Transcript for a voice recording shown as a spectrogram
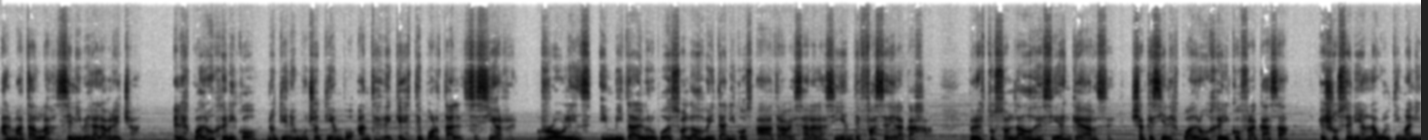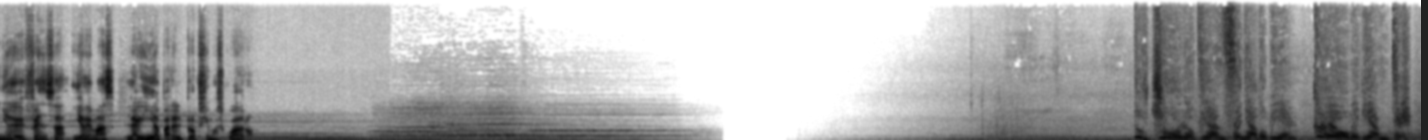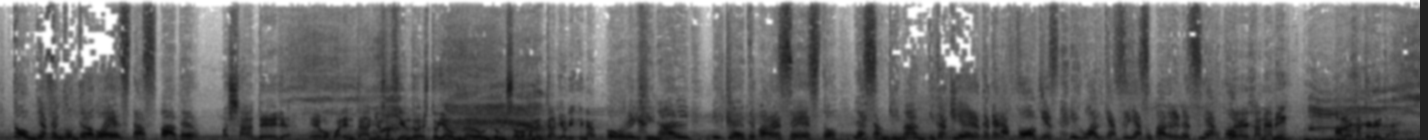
Al matarla, se libera la brecha, el escuadrón Jericó no tiene mucho tiempo antes de que este portal se cierre. Rawlins invita al grupo de soldados británicos a atravesar a la siguiente fase de la caja, pero estos soldados deciden quedarse, ya que si el escuadrón Jericó fracasa, ellos serían la última línea de defensa y además la guía para el próximo escuadrón. Chulo te ha enseñado bien. Creo obediente. ¿Dónde has encontrado estas, Pater? Pasad de ella. Llevo 40 años haciendo esto y aún no he oído un solo comentario original. ¿Original? ¿Y qué te parece esto? La sanguinántica quiere que te la folles, igual que hacía su padre en el desierto. Déjame a mí. Aléjate de ella.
